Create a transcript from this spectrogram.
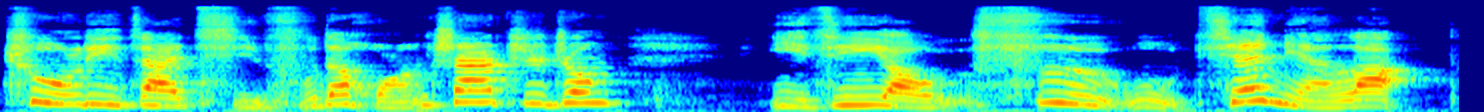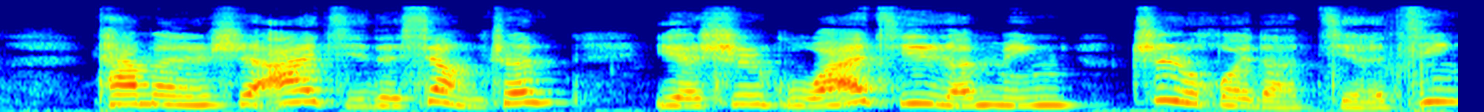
矗立在起伏的黄沙之中，已经有四五千年了。它们是埃及的象征，也是古埃及人民智慧的结晶。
